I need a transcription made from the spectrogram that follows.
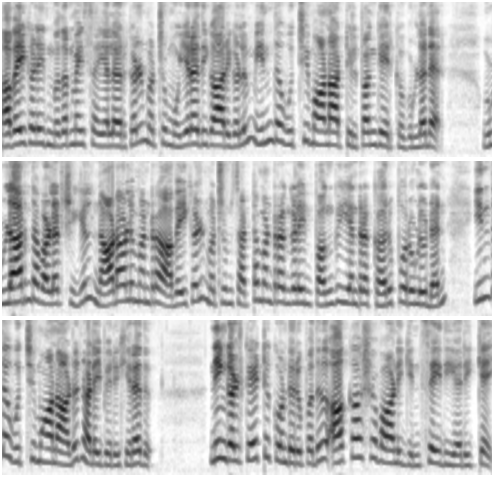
அவைகளின் முதன்மை செயலர்கள் மற்றும் உயரதிகாரிகளும் இந்த உச்சி மாநாட்டில் பங்கேற்க உள்ளனர். உள்ளார்ந்த வளர்ச்சியில் நாடாளுமன்ற அவைகள் மற்றும் சட்டமன்றங்களின் பங்கு என்ற கருப்பொருளுடன் இந்த உச்சி மாநாடு நடைபெறுகிறது. நீங்கள் கேட்டுக்கொண்டிருப்பது ஆகாஷவாணியின் செய்தி அறிக்கை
